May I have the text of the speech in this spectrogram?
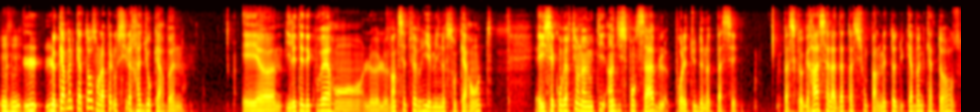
Mm-hmm. Le, le, carbone 14, on l'appelle aussi le radiocarbone. Et euh, il était découvert en, le, 27 février 1940 et il s'est converti en un outil indispensable pour l'étude de notre passé. Parce que grâce à la datation par la méthode du carbone 14,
